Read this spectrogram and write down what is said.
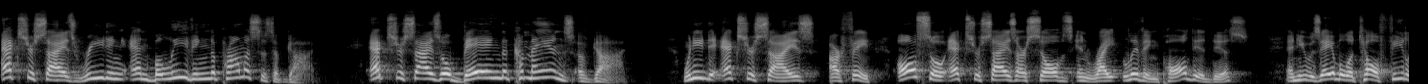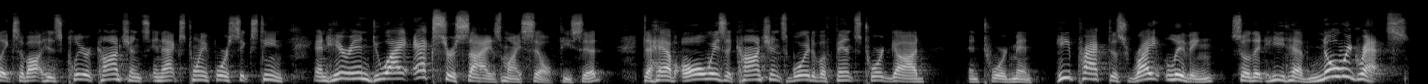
Exercise reading and believing the promises of God. Exercise obeying the commands of God. We need to exercise our faith. Also exercise ourselves in right living. Paul did this, and he was able to tell Felix about his clear conscience in Acts 24, 16. And herein do I exercise myself, he said, to have always a conscience void of offense toward God and toward men. He practiced right living so that he'd have no regrets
